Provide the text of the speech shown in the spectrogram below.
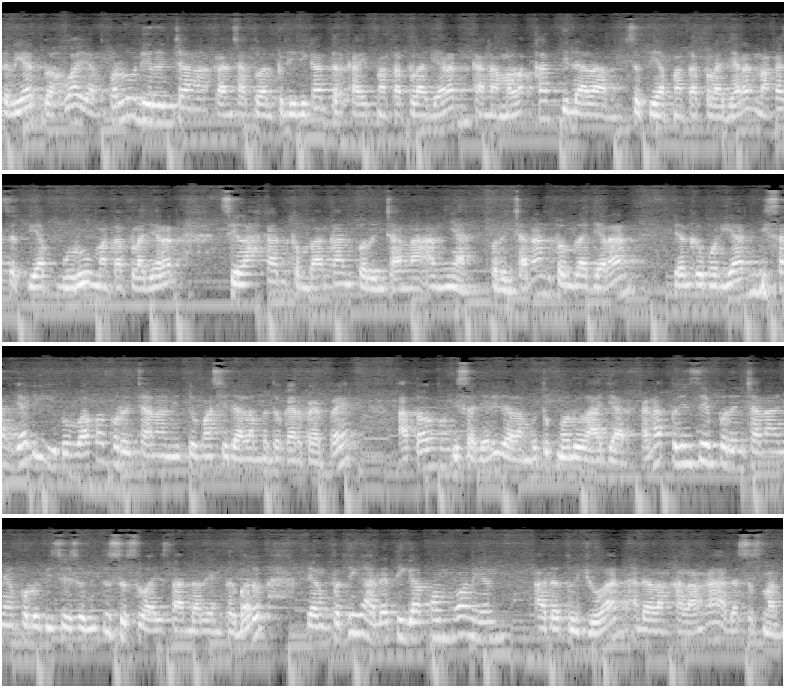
terlihat bahwa yang perlu direncanakan satuan pendidikan terkait mata pelajaran karena melekat di dalam setiap mata pelajaran maka setiap guru mata pelajaran silahkan kembangkan perencanaannya perencanaan pembelajaran yang kemudian bisa jadi ibu bapak perencanaan itu masih dalam bentuk RPP atau bisa jadi dalam bentuk modul ajar. Karena prinsip perencanaan yang perlu disusun itu sesuai standar yang terbaru. Yang penting ada tiga komponen, ada tujuan, ada langkah-langkah, ada asesmen.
